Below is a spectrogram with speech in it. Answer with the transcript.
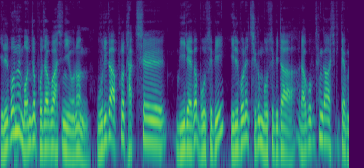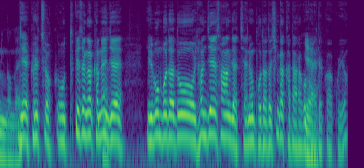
일본을 먼저 보자고 하신 이유는 우리가 앞으로 닥칠 미래가 모습이 일본의 지금 모습이다라고 생각하시기 때문인 건가요? 네, 그렇죠. 그 어떻게 생각하면 네. 이제 일본보다도 현재 상황 자체는 보다 더 심각하다라고 예. 봐야 될 것 같고요.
